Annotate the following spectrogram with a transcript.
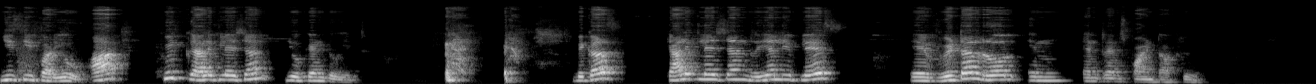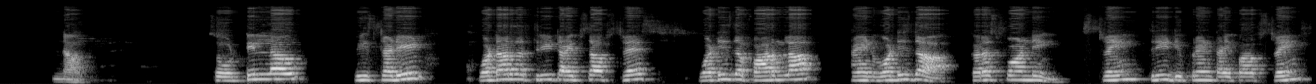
easy for you or quick calculation, you can do it. because calculation really plays a vital role in entrance point of view. Now, so till now we studied what are the three types of stress, what is the formula and what is the corresponding strain, three different type of strain.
